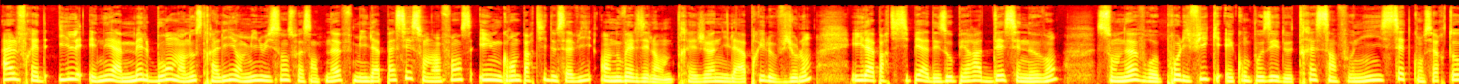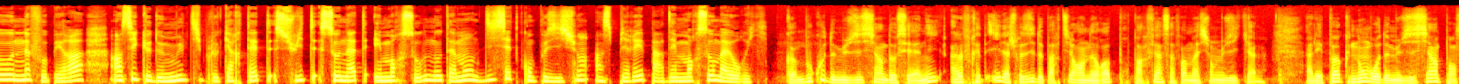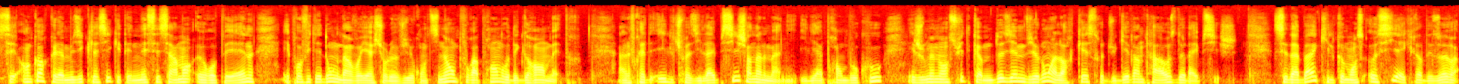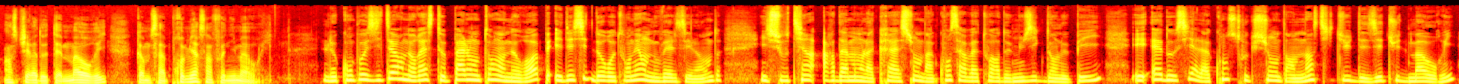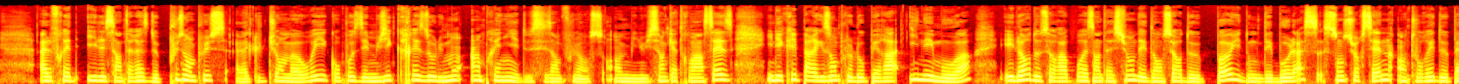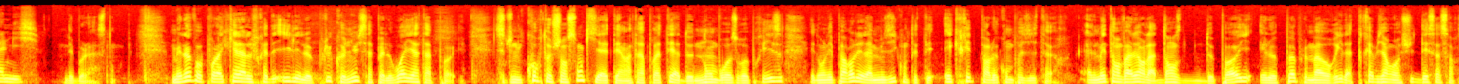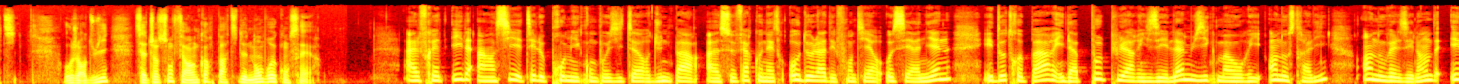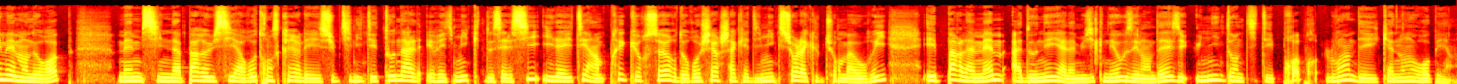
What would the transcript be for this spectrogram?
Alfred Hill est né à Melbourne en Australie en 1869, mais il a passé son enfance et une grande partie de sa vie en Nouvelle-Zélande. Très jeune, il a appris le violon et il a participé à des opéras dès ses 9 ans. Son œuvre prolifique est composée de 13 symphonies, 7 concertos, 9 opéras, ainsi que de multiples quartettes, suites, sonates et morceaux, notamment 17 compositions inspirées par des morceaux maoris. Comme beaucoup de musiciens d'Océanie, Alfred Hill a choisi de partir en Europe pour parfaire sa formation musicale. À l'époque, nombre de musiciens pensaient encore que la musique classique était nécessairement européenne et profitaient donc d'un voyage sur le vieux continent pour apprendre des grands maîtres. Alfred Hill choisit Leipzig en Allemagne. Il y apprend beaucoup et joue même ensuite comme deuxième violon à l'orchestre du Gewandhaus de Leipzig. C'est là-bas qu'il commence aussi à écrire des œuvres inspirées de thèmes maoris, comme sa première symphonie maori. Le compositeur ne reste pas longtemps en Europe et décide de retourner en Nouvelle-Zélande. Il soutient ardemment la création d'un conservatoire de musique dans le pays et aide aussi à la construction d'un institut des études maoris. Alfred Hill s'intéresse de plus en plus à la culture maori et compose des musiques résolument imprégnées de ses influences. En 1896, il écrit par exemple l'opéra Inemoa et lors de sa représentation, des danseurs de poi, donc des bolas, sont sur scène entourés de palmiers. Des bolas donc. Mais l'œuvre pour laquelle Alfred Hill est le plus connu s'appelle Wayatapoy. C'est une courte chanson qui a été interprétée à de nombreuses reprises et dont les paroles et la musique ont été écrites par le compositeur. Elle met en valeur la danse de Poi et le peuple maori l'a très bien reçue dès sa sortie. Aujourd'hui, cette chanson fait encore partie de nombreux concerts. Alfred Hill a ainsi été le premier compositeur, d'une part, à se faire connaître au-delà des frontières océaniennes, et d'autre part, il a popularisé la musique maori en Australie, en Nouvelle-Zélande et même en Europe. Même s'il n'a pas réussi à retranscrire les subtilités tonales et rythmiques de celle-ci, il a été un précurseur de recherche académique sur la culture maori et par là même a donné à la musique néo-zélandaise une identité propre, loin des canons européens.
